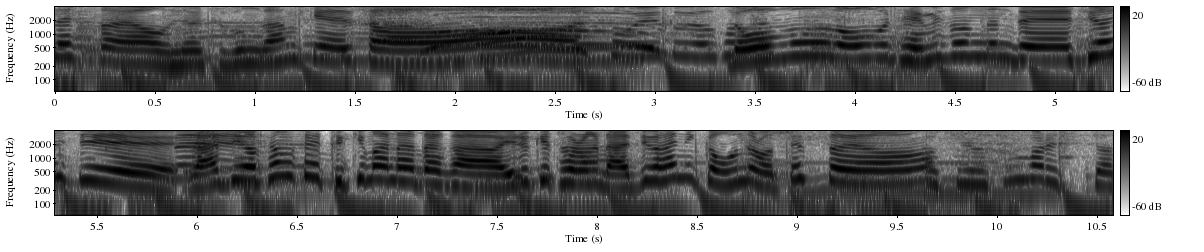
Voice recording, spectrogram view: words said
설렜어요. 오늘 두 분과 함께해서 아, 저희도요. 너무 너무 재밌었는데 주현 씨 라디오 평소에 듣기만 하다가 이렇게 저랑 라디오 하니까 오늘 어땠어요? 아, 지금 손발이 진짜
